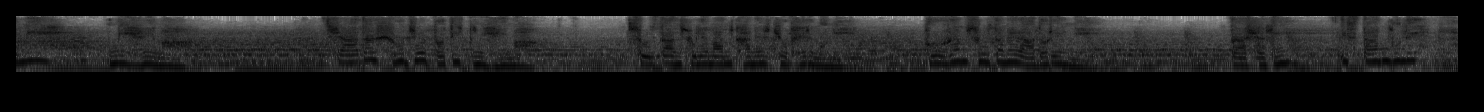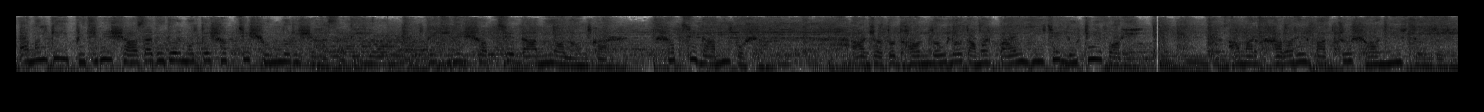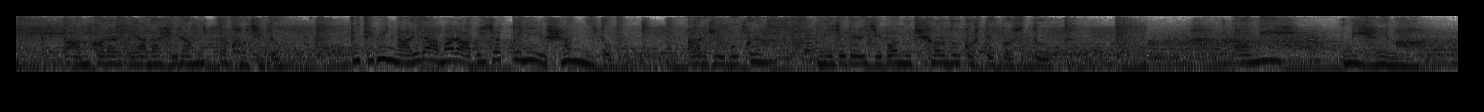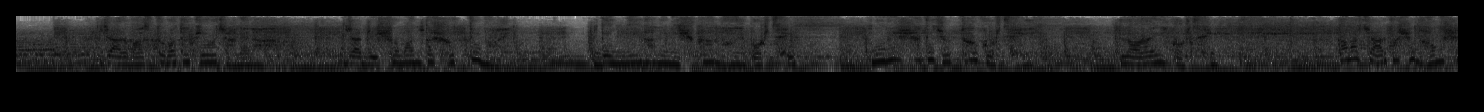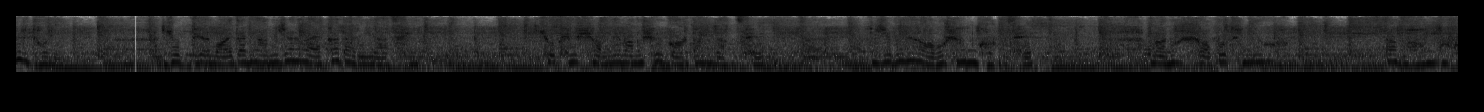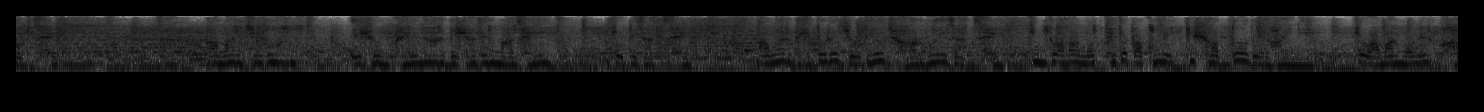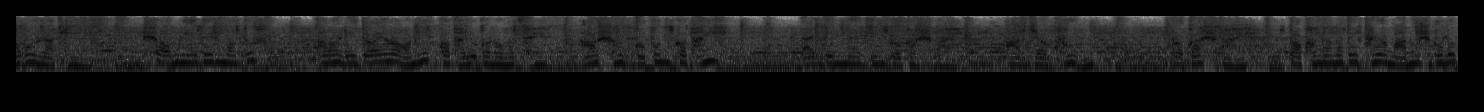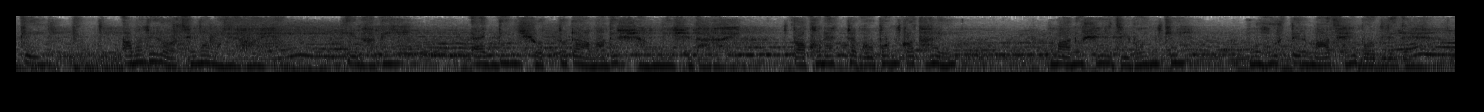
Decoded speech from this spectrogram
আমি চাঁদ সূর্যের প্রতীক সুলতান সুলেমান খানের চোখের হুররাম সুলতানের আদরের মেয়ে। প্রাসাদে ইস্তানবুলে, এমনকি এই পৃথিবীর শাহজাদিদের মধ্যে সবচেয়ে সুন্দরী শাহজাদি। পৃথিবীর সবচেয়ে দামি অলংকার, সবচেয়ে দামি পোশাক। আর যত ধন দৌলত আমার পায়ের নিচে লুটিয়ে পড়ে আমার খাবারের পাত্র স্বর্ণের তৈরি। পান করার পেয়ালা হীরামুক্তা খচিত। পৃথিবীর নারীরা আমার আভিজাত্য নিয়ে ঈর্ষান্বিত। আর যুবকরা নিজেদের জীবন উৎসর্গ করতে প্রস্তুত। আমি মেহরিমা, যার বাস্তবতা কেউ জানে না যা দৃশ্যমানতা সত্যি নয়। দিন দিন আমি নিষ্প্রাণ হয়ে পড়ছি। মনের সাথে যুদ্ধ করছি, লড়াই করছি। আমার চারপাশে ধ্বংসের ধ্বনি। যুদ্ধের ময়দানে আমি যেন একা দাঁড়িয়ে আছি। চোখের সামনে মানুষের গর্দান যাচ্ছে। জীবনের অবসান ঘটছে। মানুষ শপথ নিয়েও তা ভঙ্গ করছে। আমার জীবন এসব ঘৃণার বিষাদের মাঝেই কেটে যাচ্ছে। আমার ভেতরে যদিও ঝড় বয়ে যাচ্ছে, কিন্তু আমার মুখ থেকে কখনো একটি শব্দও বের হয়নি। কেউ আমার মনের খবর রাখেনি। সব মেয়েদের মতো আমার হৃদয়ে অনেক কথা লুকোনো আছে, আর সব গোপন কথাই একদিন না একদিন প্রকাশ পায়। আর যখন প্রকাশ পায়, তখন আমাদের প্রিয় মানুষগুলোকেই আমাদের অচেনা মনে হয়। এভাবেই একদিন সত্যটা আমাদের সামনে এসে দাঁড়ায়। তখন একটা গোপন কথাই মানুষের জীবনকে মুহূর্তের মাঝে বদলে দেয়।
